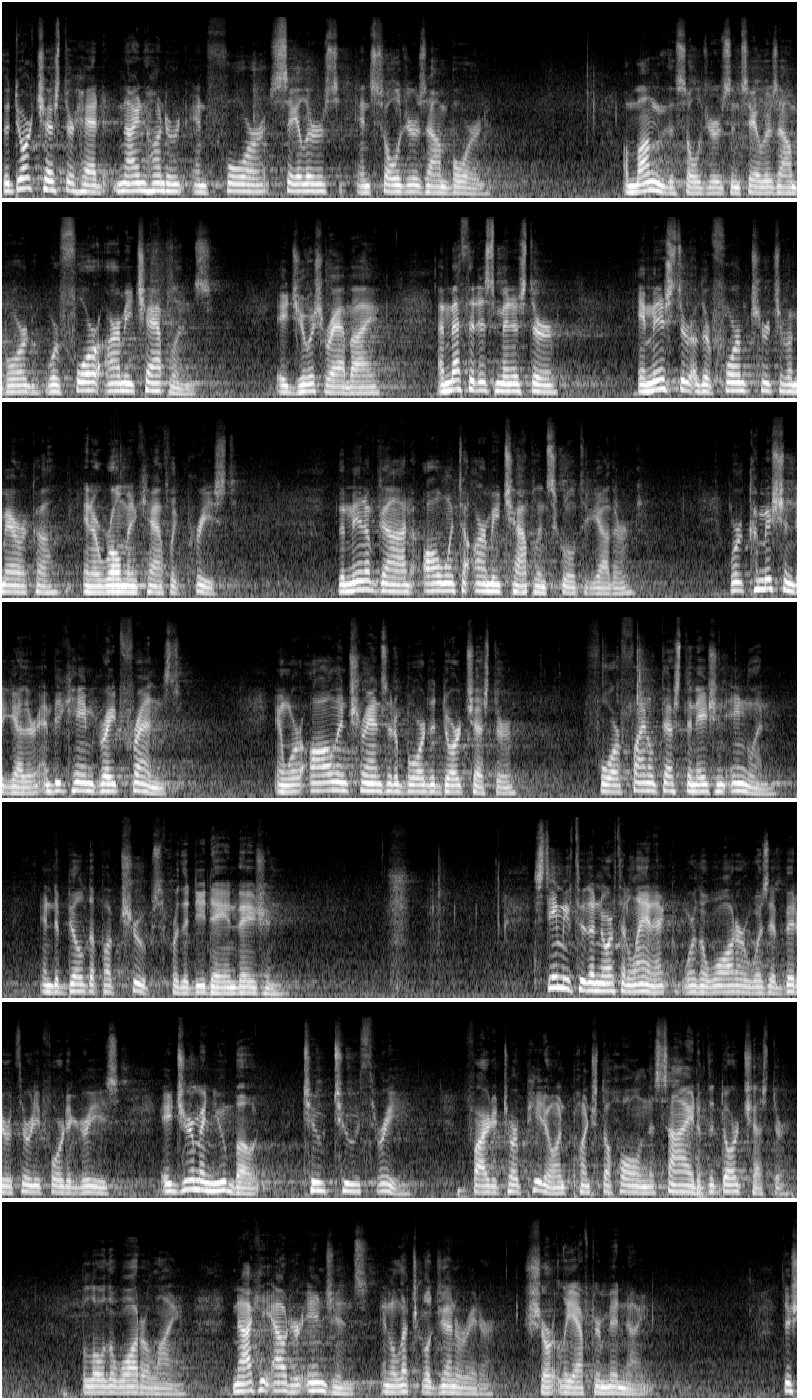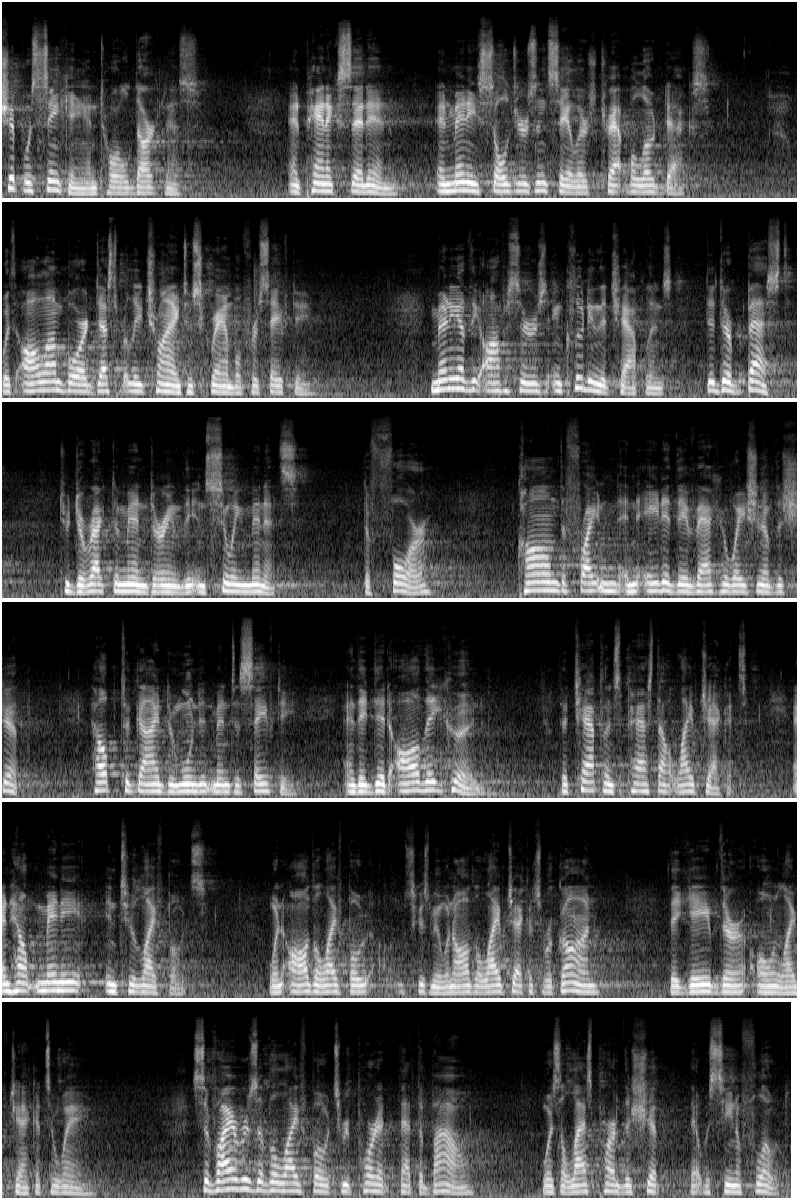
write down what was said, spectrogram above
The Dorchester had 904 sailors and soldiers on board. Among the soldiers and sailors on board were four Army chaplains, a Jewish rabbi, a Methodist minister, a minister of the Reformed Church of America, and a Roman Catholic priest. The men of God all went to Army chaplain school together, were commissioned together, and became great friends, and were all in transit aboard the Dorchester for final destination England and to build up of troops for the D Day invasion. Steaming through the North Atlantic, where the water was a bitter 34 degrees, a German U boat, 223, fired a torpedo and punched a hole in the side of the Dorchester below the waterline, knocking out her engines and electrical generator shortly after midnight. The ship was sinking in total darkness, and panic set in, and many soldiers and sailors trapped below decks, with all on board desperately trying to scramble for safety. Many of the officers, including the chaplains, did their best to direct the men during the ensuing minutes. The four calmed the frightened and aided the evacuation of the ship, helped to guide the wounded men to safety, and they did all they could. The chaplains passed out life jackets and helped many into lifeboats. When all the lifeboat, excuse me, when all the life jackets were gone, they gave their own life jackets away. Survivors of the lifeboats reported that the bow was the last part of the ship that was seen afloat.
